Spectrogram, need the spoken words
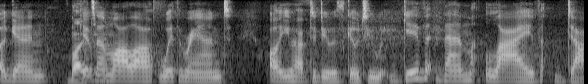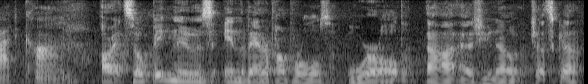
again, Buy give them. Lala with Rand. All you have to do is go to givethemlive.com. All right, so big news in the Vanderpump Rules world, uh, as you know, Jessica.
